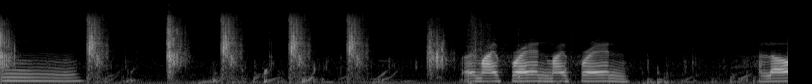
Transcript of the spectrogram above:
อืมเอ้ย my friend my friend hello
